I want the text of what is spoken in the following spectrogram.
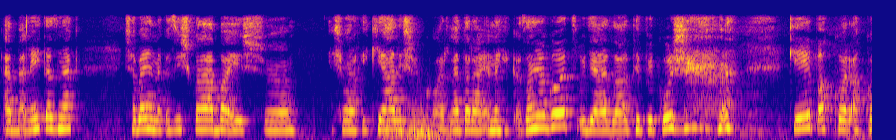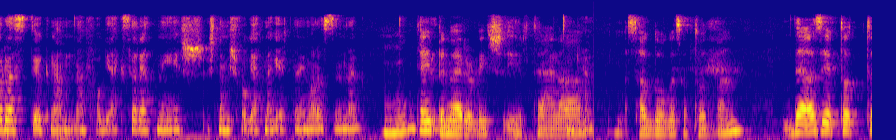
ebben léteznek. És ha bejönnek az iskolába, és és valaki kiáll, és akkor ledarálja nekik az anyagot, ugye ez a tipikus kép, akkor, akkor azt ők nem, nem fogják szeretni, és, és nem is fogják megérteni valószínűleg. Uh-huh. Te éppen erről is írtál a okay. szakdolgozatodban. De azért ott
